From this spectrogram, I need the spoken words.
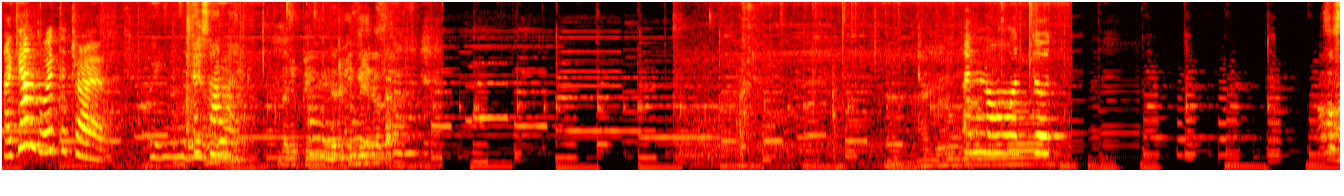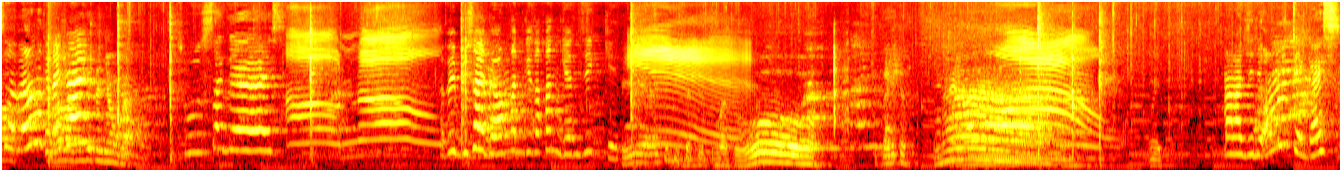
I can't wait to try it. Eh sana. Dari pinggir, dari pinggir dulu kak. Kita nyoba. Susah guys. Tapi bisa dong kan kita kan Gen kid. Iya, itu bisa tuh cuma tuh. Oh. Kita gitu. Nah. Wait. Malah jadi omelet ya guys.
